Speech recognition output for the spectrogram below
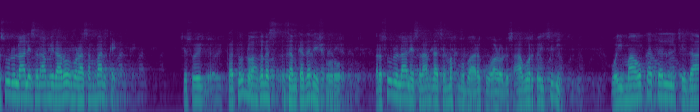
رسول الله عليه السلام وی دارور مرا سنبال کړي چې سوی کتو نو غنس زنکدنې شورو رسول الله عليه السلام دا سه مخ مبارک واړو له صحابه ورته یې سړي وای ما وکتل چې دا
